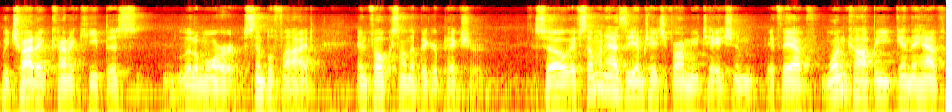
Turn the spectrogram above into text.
we try to kind of keep this a little more simplified and focus on the bigger picture. So if someone has the MTHFR mutation, if they have one copy, again, they have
